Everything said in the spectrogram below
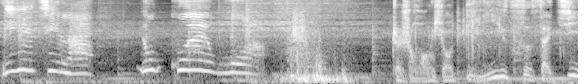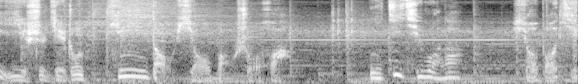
你也进来，有怪物！”这是黄潇第一次在记忆世界中听到小宝说话。你记起我了？小宝紧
